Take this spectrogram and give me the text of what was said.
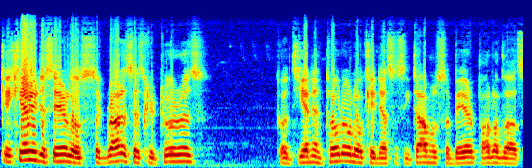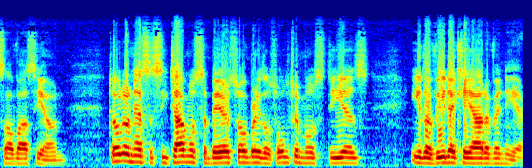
¿Qué quiere decir las Sagradas Escrituras? Contienen todo lo que necesitamos saber para la salvación. Todo necesitamos saber sobre los últimos días y la vida que ha de venir.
